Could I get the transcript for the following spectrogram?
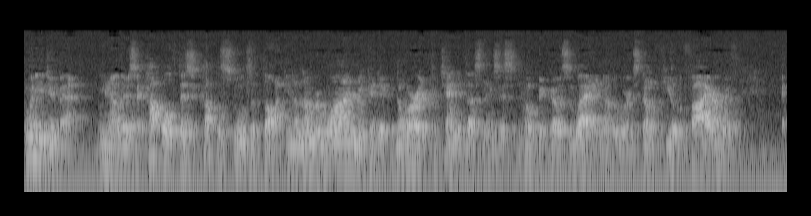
What do you do about it? You know, there's a couple there's a couple schools of thought. You know, number one, you could ignore it, pretend it doesn't exist, and hope it goes away. In other words, don't fuel the fire with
